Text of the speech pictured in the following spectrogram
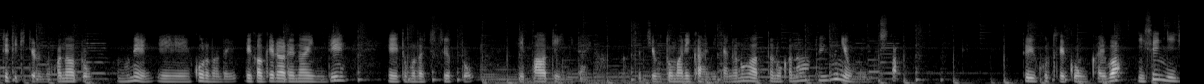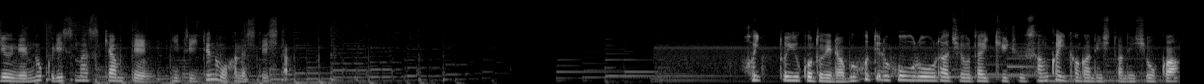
出てきてるのかなと、あのね、えーコロナで出かけられないんで、えー友達とちょっと、えパーティーみたいな形、お泊まり会みたいなのがあったのかなというふうに思いました。ということで今回は2020年のクリスマスキャンペーンについてのお話でした。はい、ということでラブホテル放浪ラジオ第93回いかがでしたでしょうか？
